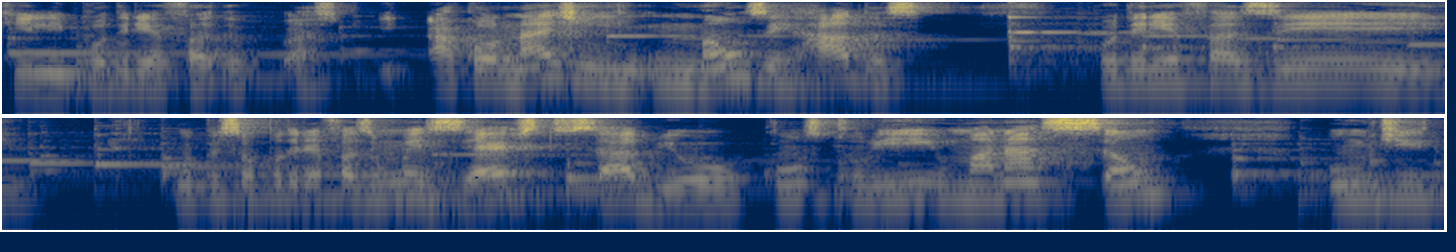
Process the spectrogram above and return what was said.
que ele poderia fazer. A clonagem em mãos erradas poderia fazer. Uma pessoa poderia fazer um exército, sabe? Ou construir uma nação onde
